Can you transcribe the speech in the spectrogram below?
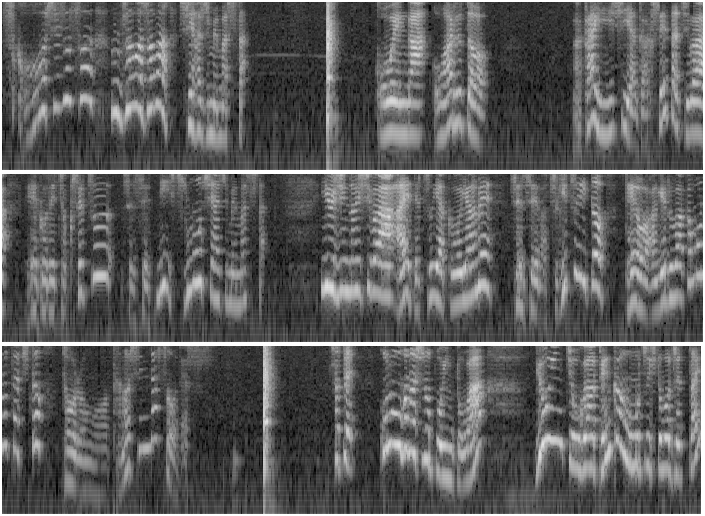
少しずつざわざわし始めました。講演が終わると若い医師や学生たちは英語で直接先生に質問し始めました友人の医師はあえて通訳をやめ先生は次々と手を挙げる若者たちと討論を楽しんだそうですさてこのお話のポイントは病院長が転換を持つ人は絶対に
